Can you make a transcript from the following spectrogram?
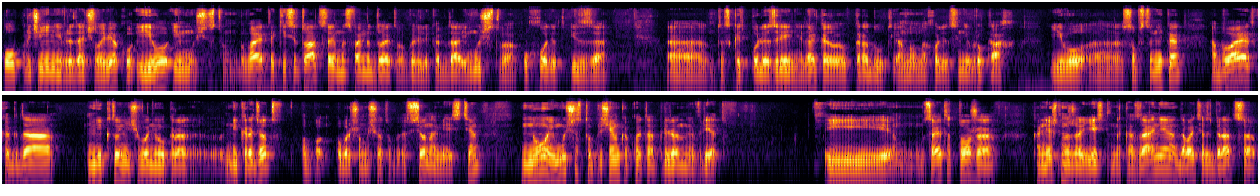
о причинении вреда человеку и его имуществу. Бывают такие ситуации, мы с вами до этого говорили, когда имущество уходит из-за, э, так сказать, поля зрения, да, когда его крадут, и оно находится не в руках его э, собственника, а бывает, когда никто ничего не, укра... не крадет, по, большому счету, все на месте, но имущество причинит какой-то определенный вред. И за это тоже, конечно же, есть наказание. Давайте разбираться,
